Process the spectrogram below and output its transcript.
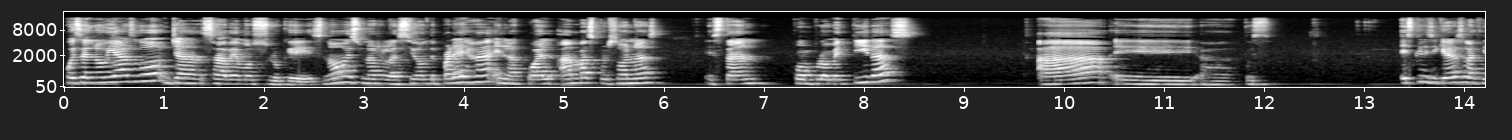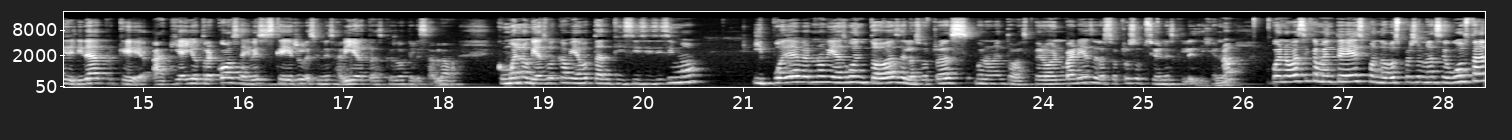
pues el noviazgo ya sabemos lo que es, ¿no? Es una relación de pareja en la cual ambas personas están comprometidas a, eh, a pues, es que ni siquiera es la fidelidad, porque aquí hay otra cosa, hay veces que hay relaciones abiertas, que es lo que les hablaba. Como el noviazgo ha cambiado tantísimo y puede haber noviazgo en todas de las otras, bueno, no en todas, pero en varias de las otras opciones que les dije, ¿no? Bueno, básicamente es cuando dos personas se gustan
